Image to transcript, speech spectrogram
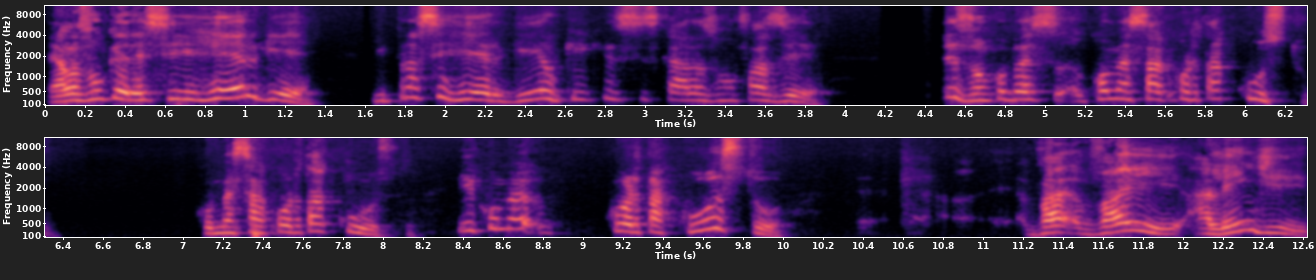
Elas vão querer se reerguer. E para se reerguer, o que, que esses caras vão fazer? Eles vão come começar a cortar custo começar a cortar custo. E como cortar custo vai, vai além de,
